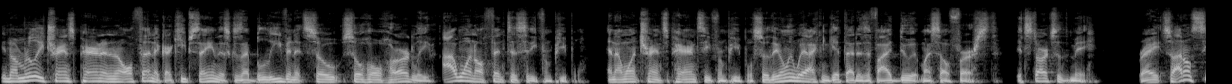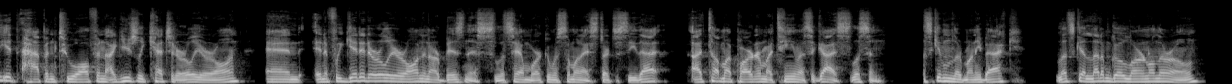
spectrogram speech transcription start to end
you know, I'm really transparent and authentic. I keep saying this because I believe in it so, so wholeheartedly. I want authenticity from people and I want transparency from people. So the only way I can get that is if I do it myself first. It starts with me, right? So I don't see it happen too often. I usually catch it earlier on. And, and if we get it earlier on in our business, let's say I'm working with someone, I start to see that. I tell my partner, my team, I said, guys, listen, let's give them their money back. Let's get, let them go learn on their own.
